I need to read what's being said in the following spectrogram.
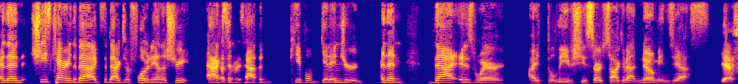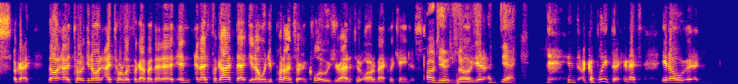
and then she's carrying the bags the bags are floating down the street accidents happen people get injured and then that is where i believe she starts talking about no means yes Yes. Okay. No, I totally. You know what? I totally forgot about that, and, and and I forgot that you know when you put on certain clothes, your attitude automatically changes. oh dude he So, was yeah. a dick a complete dick, and that's you know uh,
